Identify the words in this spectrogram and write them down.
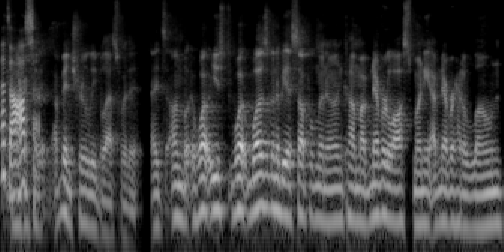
that's like awesome said, I've been truly blessed with it. It's unbelievable. What used what was going to be a supplemental income. I've never lost money. I've never had a loan.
